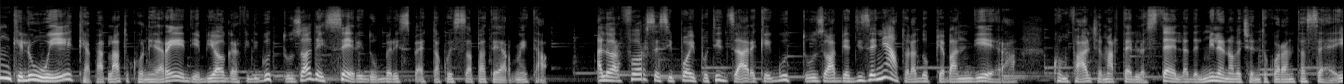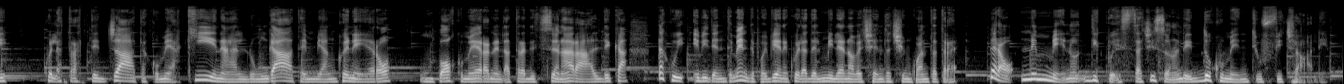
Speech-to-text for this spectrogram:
Anche lui, che ha parlato con eredi e biografi di Guttuso, ha dei seri dubbi rispetto a questa paternità. Allora forse si può ipotizzare che Guttuso abbia disegnato la doppia bandiera con falce, martello e stella del 1946, quella tratteggiata come a china e allungata in bianco e nero, un po' come era nella tradizione araldica, da cui evidentemente poi viene quella del 1953. Però nemmeno di questa ci sono dei documenti ufficiali.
